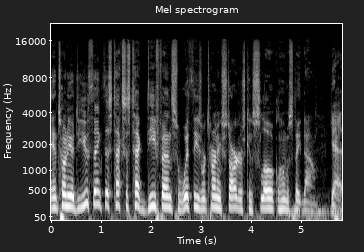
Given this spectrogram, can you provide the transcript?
Antonio, do you think this Texas Tech defense with these returning starters can slow Oklahoma State down? Yeah,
